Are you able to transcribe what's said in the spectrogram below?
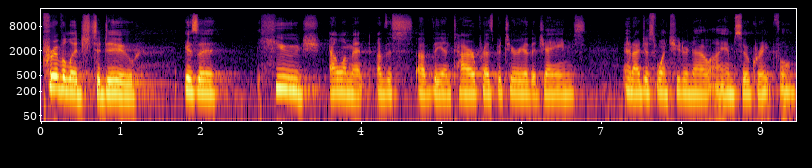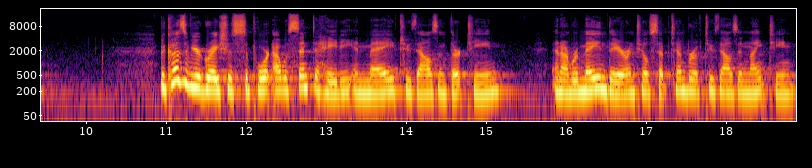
privileged to do is a huge element of, this, of the entire Presbytery of the James, and I just want you to know I am so grateful. Because of your gracious support, I was sent to Haiti in May 2013, and I remained there until September of 2019.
